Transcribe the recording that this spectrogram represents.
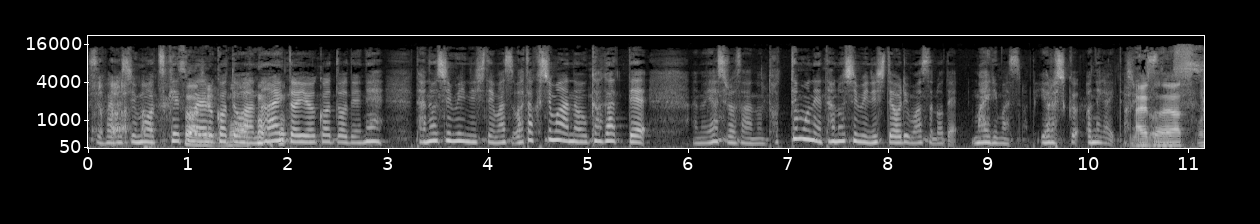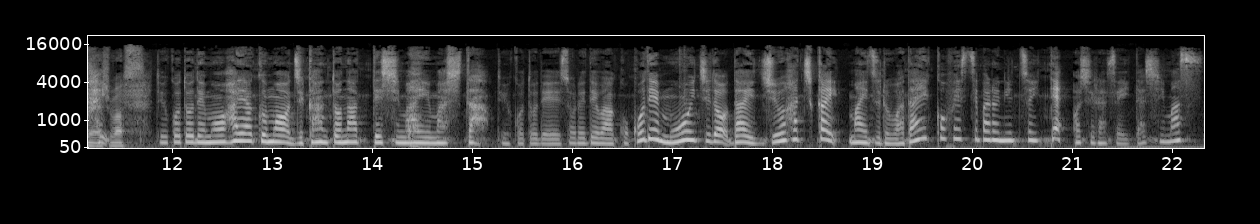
素晴らしい、もう付け加えることはないということでね、楽しみにしてます。私もあの伺って、あの八代さんあのとってもね楽しみにしておりますので、参りますのでよろしくお願いいたします。ありがとうございますお願いします。ということで、もう早くも時間となってしまいました。ということで、それではここでもう一度、第18回舞鶴和太鼓フェスティバルについてお知らせいたします。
